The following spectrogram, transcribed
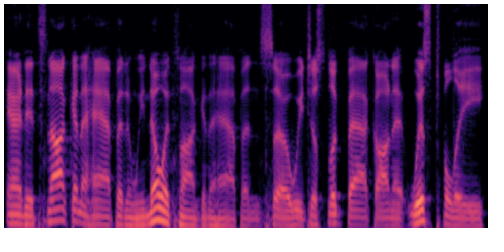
And it's not going to happen, and we know it's not going to happen. So we just look back on it wistfully.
